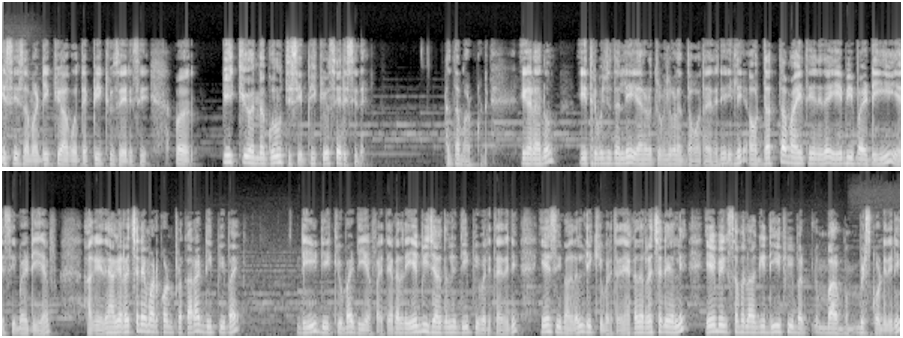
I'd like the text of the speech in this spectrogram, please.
ಎ ಸಿ ಸಮ ಡಿ ಕ್ಯೂ ಆಗುವಂತೆ ಪಿ ಕ್ಯೂ ಸೇರಿಸಿ ಪಿ ಕ್ಯೂ ಅನ್ನು ಗುರುತಿಸಿ ಪಿ ಕ್ಯೂ ಸೇರಿಸಿದೆ ಅಂತ ಮಾಡಿಕೊಂಡೆ. ಈಗ ನಾನು ಈ ತ್ರಿಭುಜದಲ್ಲಿ ಎರಡು ತ್ರಿಭುಜಗಳನ್ನು ತಗೋತಾ ಇದ್ದೀನಿ. ಇಲ್ಲಿ ಅವ್ರ ದತ್ತ ಮಾಹಿತಿ ಏನಿದೆ? A B by D E A C by D F ಹಾಗೆ ಇದೆ. ಹಾಗೆ ರಚನೆ ಮಾಡ್ಕೊಂಡ ಪ್ರಕಾರ D P by D D Q by D F ಆಯಿತು. ಯಾಕಂದರೆ ಎ ಬಿ ಜಾಗದಲ್ಲಿ ಡಿ ಪಿ ಬರಿತಾ ಇದ್ದೀನಿ. ಎ ಸಿ ಭಾಗದಲ್ಲಿ ಡಿ ಕ್ಯೂ ಬರಿತಾ ಇದ್ದೀನಿ. ಯಾಕಂದರೆ ರಚನೆಯಲ್ಲಿ ಎ ಬಿಗೆ ಸಮನಾಗಿ ಡಿ ಪಿ ಬರ್ ಬಿಡಿಸ್ಕೊಂಡಿದ್ದೀನಿ.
